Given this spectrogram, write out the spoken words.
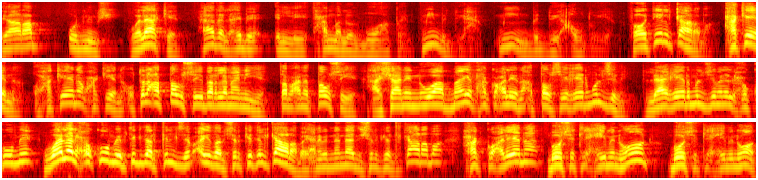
يا رب وبنمشي. ولكن هذا العبء اللي يتحمله المواطن. مين بده يحب مين بده يعوضه إياه؟ فواتير الكهرباء. حكينا وحكينا وحكينا وطلعت توصية برلمانية. طبعا التوصية عشان النواب ما يضحكوا علينا التوصية غير ملزمة. لا غير ملزمة للحكومة ولا الحكومة بتقدر تلزم أيضا شركة الكهرباء. يعني بدنا نادي شركة الكهرباء حكوا علينا بوسة لحي من هون بوسة لحي من هون.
